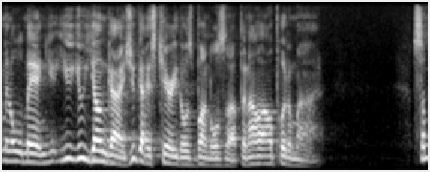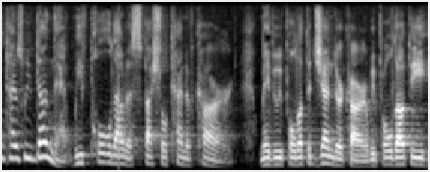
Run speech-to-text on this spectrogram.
I'm an old man. You, you, you young guys, you guys carry those bundles up, and I'll, I'll put them on. Sometimes we've done that. We've pulled out a special kind of card. Maybe we pulled out the gender card. We pulled out the,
